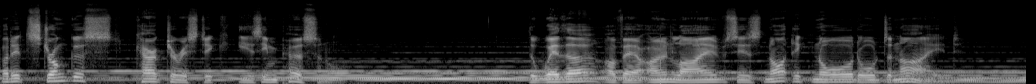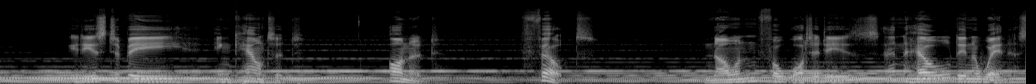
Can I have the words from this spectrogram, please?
but its strongest characteristic is impersonal. The weather of our own lives is not ignored or denied. It is to be encountered, honoured, felt, known for what it is, and held in awareness.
